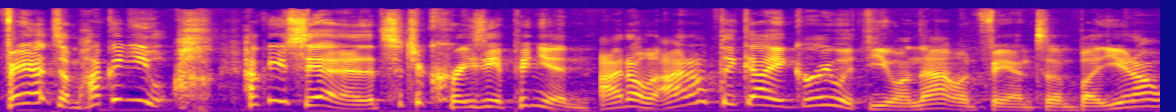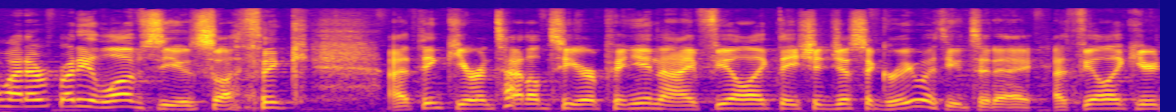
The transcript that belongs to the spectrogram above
Phantom, how can you? How can you say that? That's such a crazy opinion. I don't. I don't think I agree with you on that one, Phantom. But you know what? Everybody loves you, so I think. I think you're entitled to your opinion. I feel like they should just agree with you today. I feel like you're.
